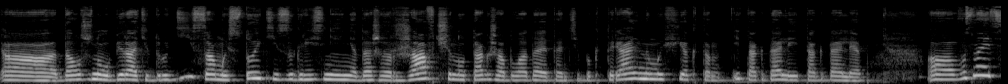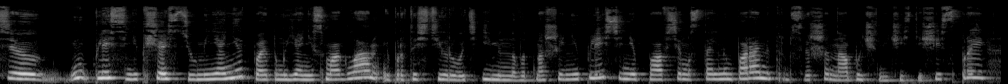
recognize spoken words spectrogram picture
должно убирать и другие самые стойкие загрязнения, даже ржавчину, также обладает антибактериальным эффектом и так далее, и так далее. А, вы знаете, ну, плесени, к счастью, у меня нет, поэтому я не смогла протестировать именно в отношении плесени. По всем остальным параметрам совершенно обычный чистящий спрей –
